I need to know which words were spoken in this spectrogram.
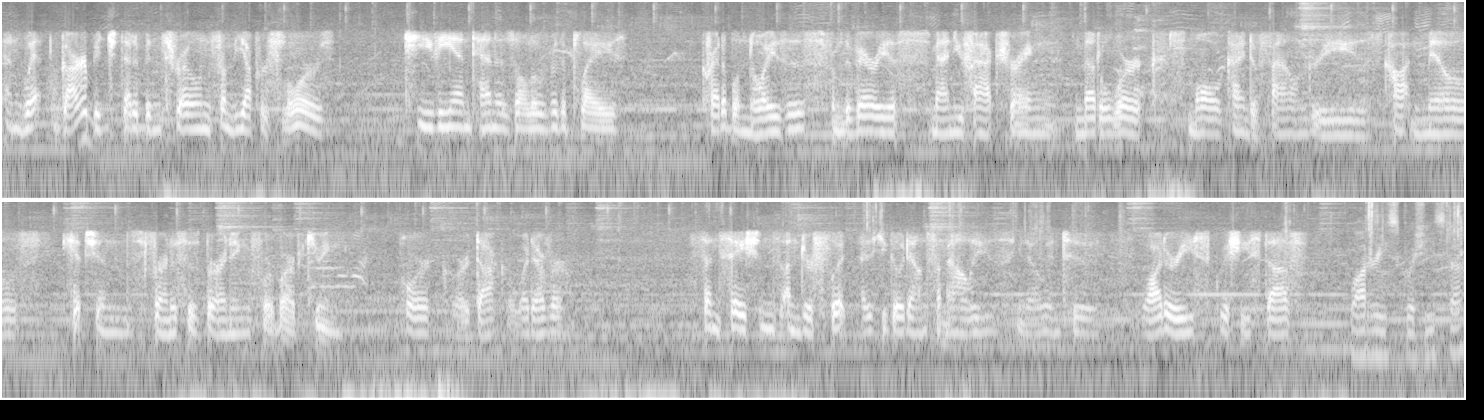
and wet garbage that had been thrown from the upper floors. TV antennas all over the place, credible noises from the various manufacturing, metalwork, small kind of foundries, cotton mills, kitchens, furnaces burning for barbecuing pork or duck or whatever. Sensations underfoot as you go down some alleys, you know, into watery, squishy stuff. Watery, squishy stuff.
